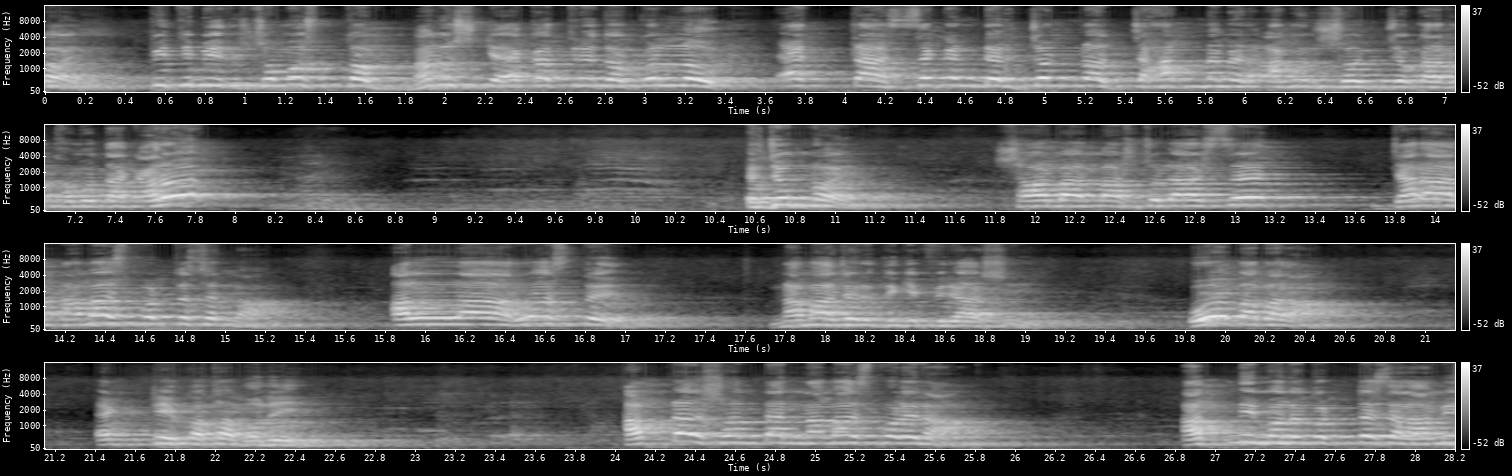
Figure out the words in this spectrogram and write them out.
নয়, পৃথিবীর সমস্ত মানুষকে একত্রিত করলেও একটা সেকেন্ডের জন্য জাহান নামের আগুন সহ্য করার ক্ষমতা কারও? এজন্যই শাবান মাস চলে আসছে। যারা নামাজ পড়তেছেন না আল্লাহ রাস্তে নামাজের দিকে ফিরে আসি। ও বাবারা, একটি কথা বলি। আপনার সন্তান নামাজ পড়ে না। আপনি মনে করতেছেন, আমি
